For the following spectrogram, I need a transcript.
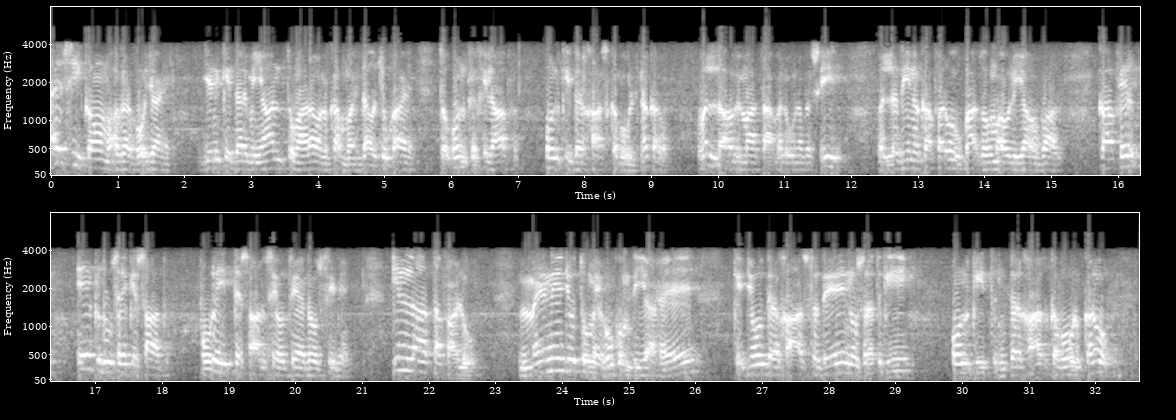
ایسی قوم اگر ہو جائے، جن کے درمیان تمہارا ان کا معاہدہ ہو چکا ہے، تو ان کے خلاف ان کی درخواست قبول نہ کرو۔ واللہ بما تعملون بصیر۔ والذین کفروا، بعضهم اولیاء بعض۔ کافر ایک دوسرے کے ساتھ پورے اتصال سے ہوتے ہیں دوستی میں۔ اللہ تفعلوا۔ میں نے جو تمہیں حکم دیا ہے کہ جو درخواست دے نصرت کی، ان کی درخواست قبول کرو۔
